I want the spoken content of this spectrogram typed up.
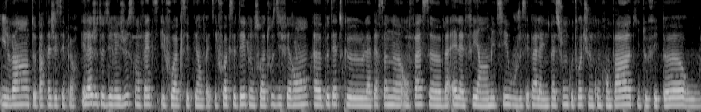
il va te partager ses peurs. Et là, je te dirais juste qu'en fait, il faut accepter en fait. Il faut accepter qu'on soit tous différents. Euh, peut-être que la personne en face, euh, bah, elle, elle fait un métier où je sais pas, elle a une passion que toi tu ne comprends pas, qui te fait peur ou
